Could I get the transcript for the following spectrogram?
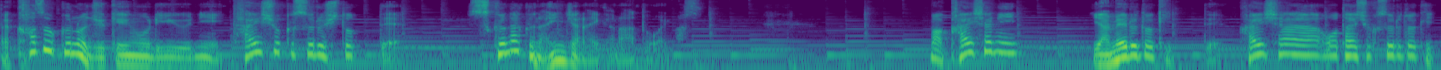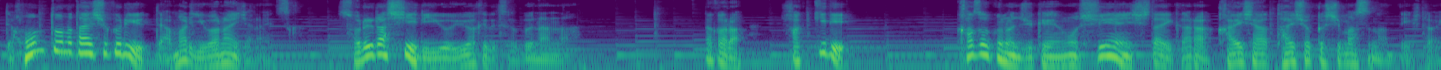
家族の受験を理由に退職する人って少なくないんじゃないかなと思います。まあ会社に辞めるときって、会社を退職するときって本当の退職理由ってあまり言わないじゃないですか。それらしい理由を言うわけですよ、無難な。だから、はっきり家族の受験を支援したいから会社退職しますなんていう人は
